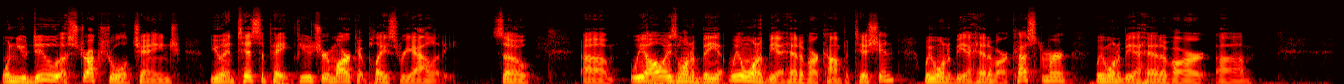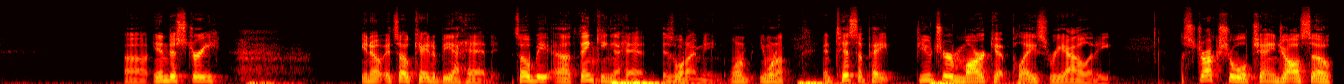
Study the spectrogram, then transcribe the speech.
when you do a structural change, you anticipate future marketplace reality. So um, we always want to be we want to be ahead of our competition. We want to be ahead of our customer. We want to be ahead of our um, uh, industry. You know, it's okay to be ahead. So be uh, thinking ahead is what I mean. You want to anticipate future marketplace reality. Structural change also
